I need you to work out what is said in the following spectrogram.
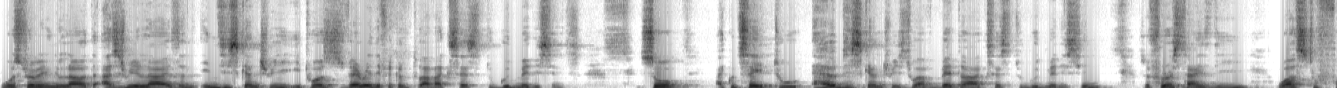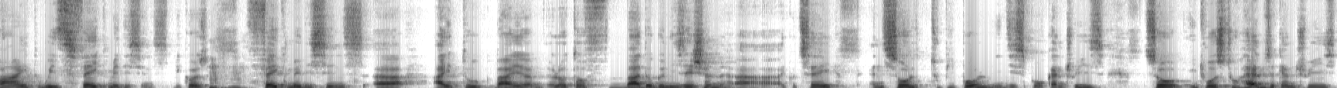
was traveling a lot, has realized, and in this country, it was very difficult to have access to good medicines. So I could say to help these countries to have better access to good medicine, the first idea was to fight with fake medicines because mm-hmm. fake medicines uh, I took by a, a, lot of bad organization, uh, I could say, and sold to people in these poor countries. So it was to help the countries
